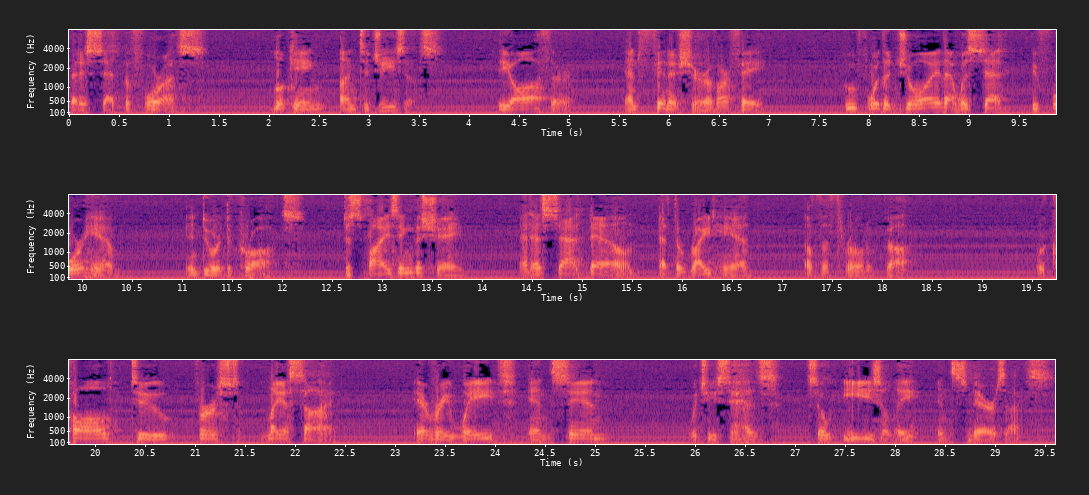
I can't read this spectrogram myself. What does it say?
that is set before us, looking unto Jesus, the author and finisher of our faith, who for the joy that was set before him endured the cross, despising the shame, and has sat down at the right hand of the throne of God. We're called to first lay aside every weight and sin which he says so easily ensnares us.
